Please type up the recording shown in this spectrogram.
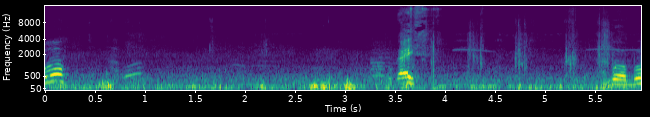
Abo. Abo guys. Abo, abo.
